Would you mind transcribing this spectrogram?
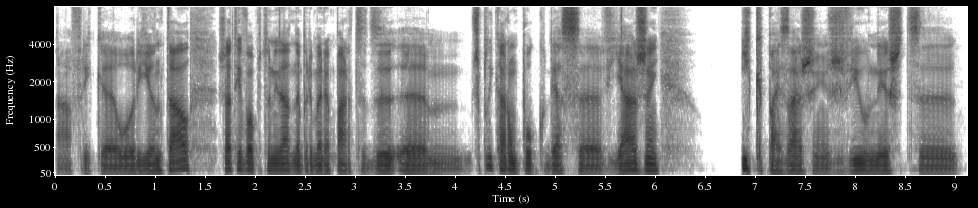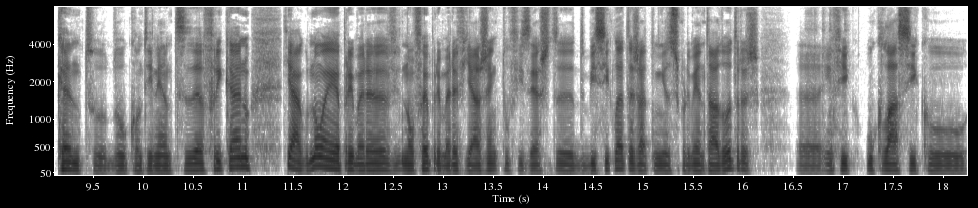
na África Oriental. Já tive a oportunidade na primeira parte de um, explicar um pouco dessa viagem e que paisagens viu neste canto do continente africano. Tiago, não, é a primeira, não foi a primeira viagem que tu fizeste de bicicleta, já tinhas experimentado outras. Uh, enfim, o clássico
